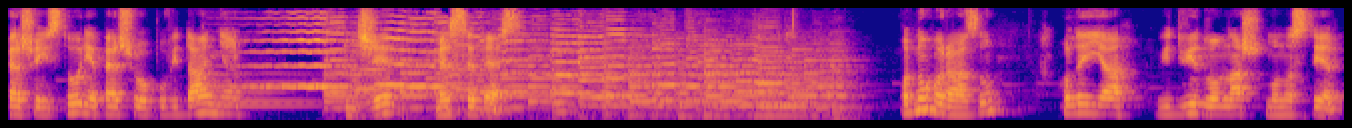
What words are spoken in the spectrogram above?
перша історія, перше оповідання Джип Мерседес. Одного разу, коли я відвідував наш монастир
